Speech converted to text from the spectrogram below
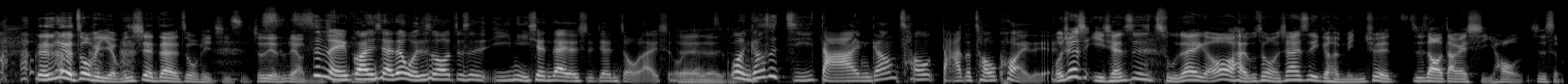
可是那个作品也不是现在的作品，其实就是也是两是没关系啊。但我是说，就是以你现在的时间轴来说，对对对。哇，你刚刚是急答，你刚刚超答的超快的耶！我觉得是以前是处在一个哦还不错，我现在是一个很明确知道大概喜好是什么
